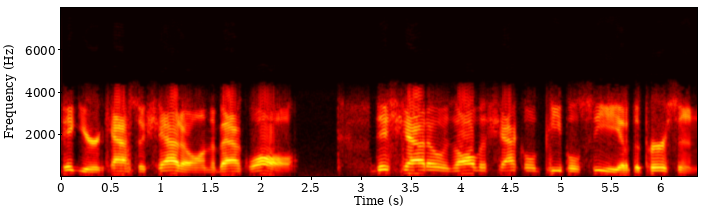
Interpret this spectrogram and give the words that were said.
figure casts a shadow on the back wall. This shadow is all the shackled people see of the person.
